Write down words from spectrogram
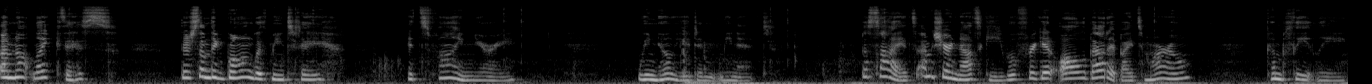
I'm not like this. There's something wrong with me today. It's fine, Yuri. We know you didn't mean it. Besides, I'm sure Natsuki will forget all about it by tomorrow. Completely.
